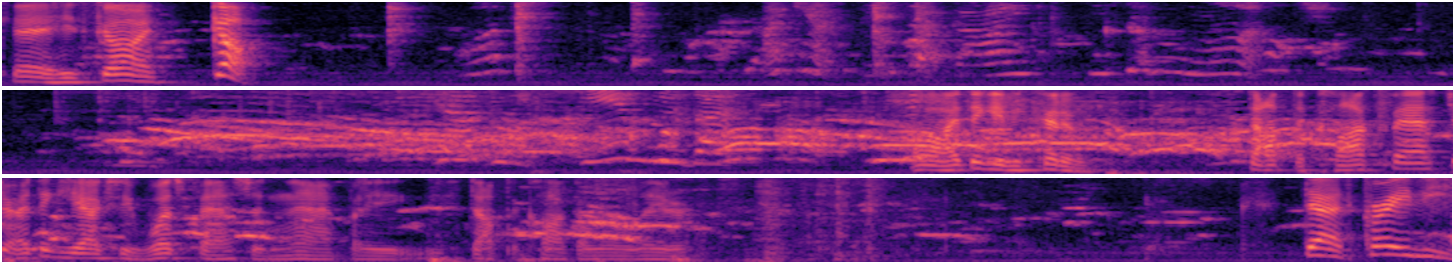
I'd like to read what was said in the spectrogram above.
Okay, he's going. Go! What? I can't that guy. He's too much. Oh, I think if he could have stopped the clock faster, I think he actually was faster than that, but he, he stopped the clock a little later. That's crazy.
